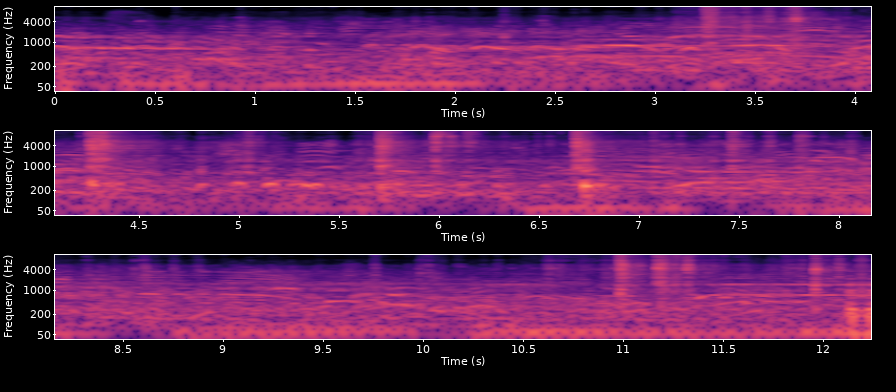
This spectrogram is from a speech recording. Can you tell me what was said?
Oh! ถื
